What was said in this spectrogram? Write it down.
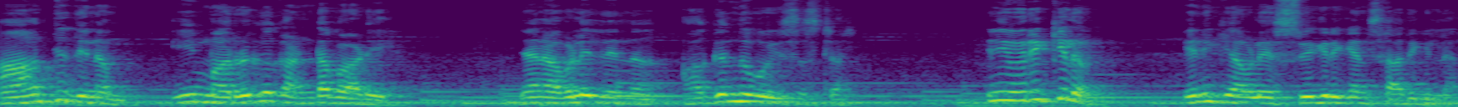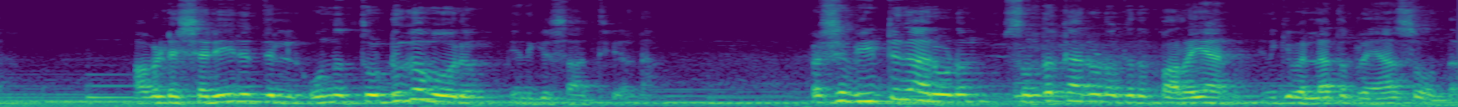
ആദ്യ ദിനം ഈ മറുക് കണ്ടപാടെ ഞാൻ അവളിൽ നിന്ന് അകന്നുപോയി സിസ്റ്റർ. ഇനി ഒരിക്കലും എനിക്ക് അവളെ സ്വീകരിക്കാൻ സാധിക്കില്ല. അവളുടെ ശരീരത്തിൽ ഒന്ന് തൊടുക പോലും എനിക്ക് സാധ്യമല്ല പക്ഷെ വീട്ടുകാരോടും സ്വന്തക്കാരോടൊക്കെ ഇത് പറയാൻ എനിക്ക് വല്ലാത്ത പ്രയാസമുണ്ട്.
